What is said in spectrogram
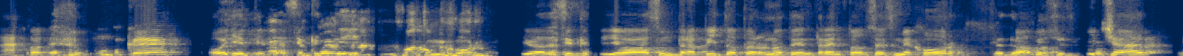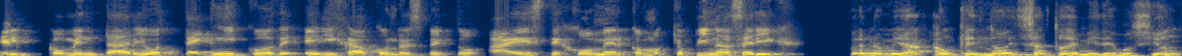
¿Un qué? Oye, te iba a decir que te, mejor. Iba a decir que te llevabas un trapito, pero no te entra. Entonces, mejor vamos a escuchar el comentario técnico de Eric Howe con respecto a este Homer. ¿Cómo, ¿Qué opinas, Eric? Bueno, mira, aunque no es santo de mi devoción,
